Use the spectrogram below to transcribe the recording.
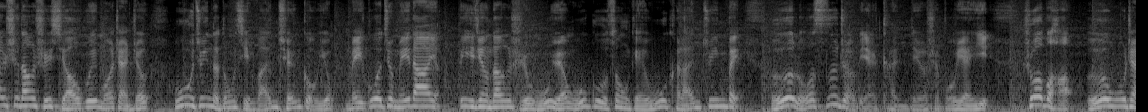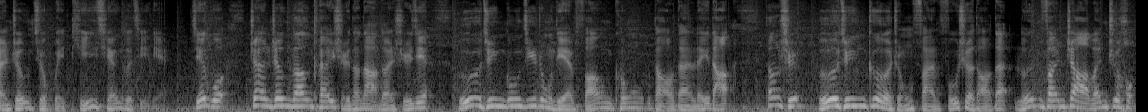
但是当时小规模战争，乌军的东西完全够用，美国就没答应。毕竟当时无缘无故送给乌克兰军备，俄罗斯这边肯定是不愿意，说不好俄乌战争就会提前个几年。结果战争刚开始的那段时间，俄军攻击重点防空导弹雷达。当时俄军各种反辐射导弹轮番炸完之后，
